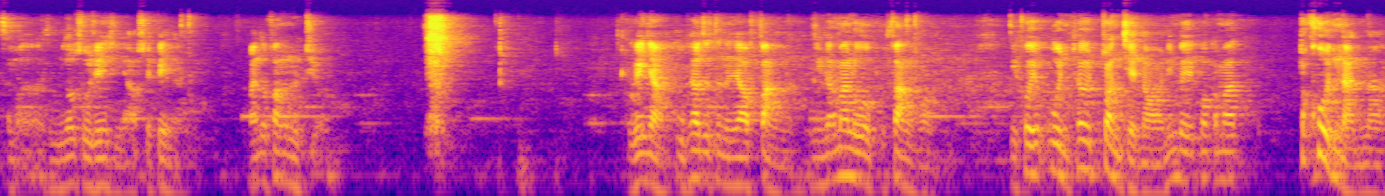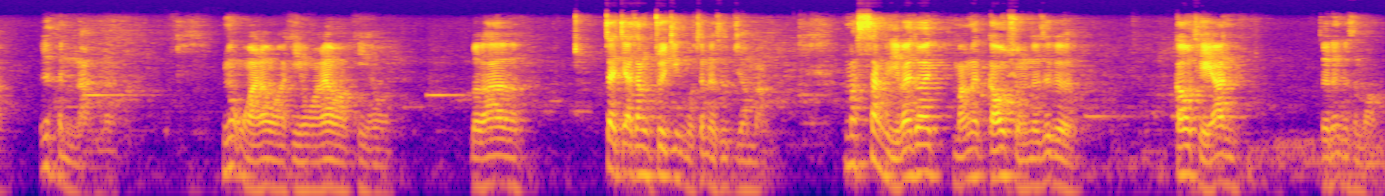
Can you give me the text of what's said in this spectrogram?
什么什么时候出现血啊，随便的，反正都放那么久。我跟你讲，股票这真的要放，你他妈如果不放哦，你会问，他会赚钱哦，你没我干嘛都困难呐，就很难的。因为玩来玩去，玩来玩去哦，然后再加上最近我真的是比较忙，他妈上个礼拜都在忙着高雄的这个高铁案的那个什么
